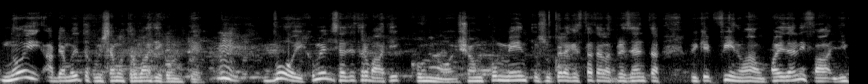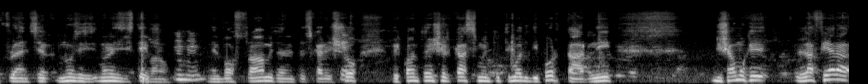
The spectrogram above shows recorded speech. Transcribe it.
noi abbiamo detto come siamo trovati con te, Mm, voi come vi siete trovati con noi? C'è un commento su quella che è stata la presenza, perché fino a un paio di anni fa gli influencer non, esi- non esistevano mhm. nel vostro ambito, nel pescare Sì. show, per quanto noi cercassimo in tutti i modi di portarli, diciamo che la fiera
